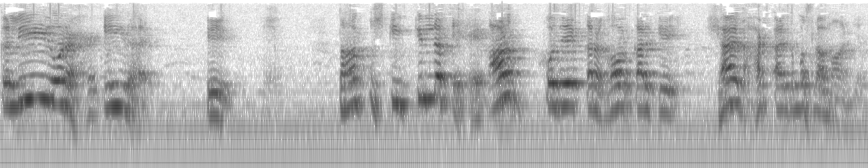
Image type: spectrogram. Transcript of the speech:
کلیل اور حقیر ہے۔ ایک، تاکہ اس کی قلت حکارت کو دیکھ کر غور کر کے شاید ہٹ کر تو مسئلہ مان جائے۔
